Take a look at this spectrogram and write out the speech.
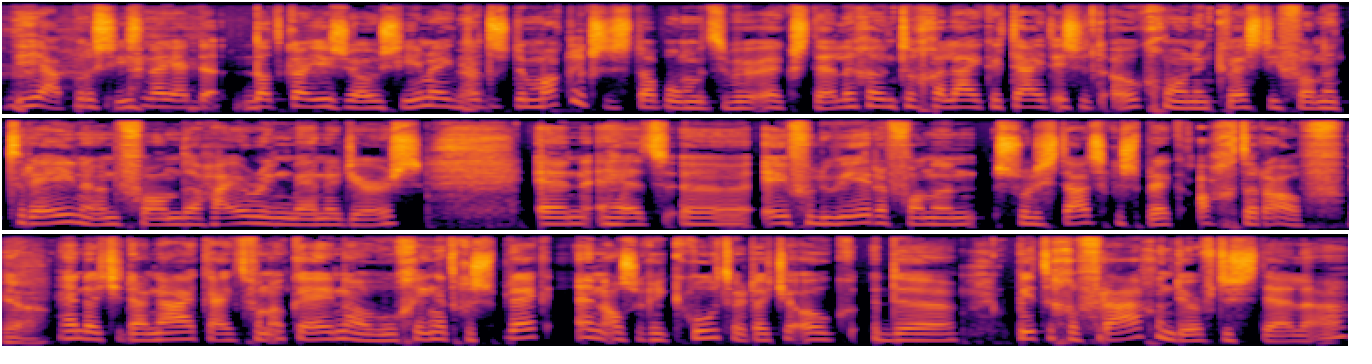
ja precies. nou ja, dat, dat kan je zo zien. Maar ik, dat is de makkelijkste stap om het te bewerkstelligen. En tegelijkertijd is het ook gewoon een kwestie van het trainen van de hiring managers. En het uh, evalueren van een sollicitatiegesprek achter achteraf. Ja. En dat je daarna kijkt van oké, nou hoe ging het gesprek? En als recruiter dat je ook de pittige vragen durft te stellen.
